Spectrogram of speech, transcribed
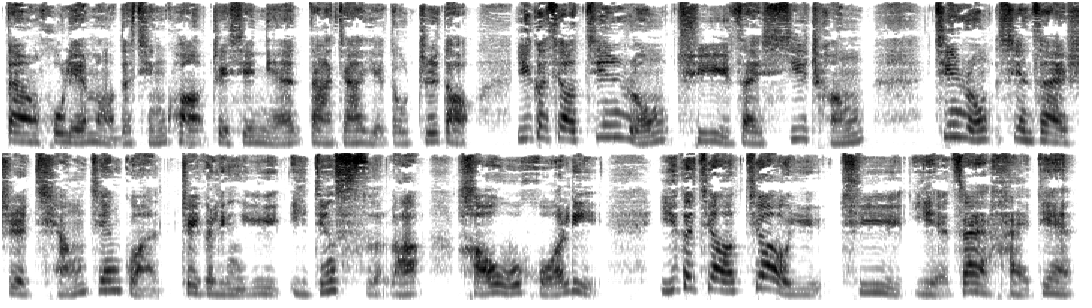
但互联网的情况这些年大家也都知道。一个叫金融区域在西城，金融现在是强监管，这个领域已经死了，毫无活力。一个叫教育区域也在海淀。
